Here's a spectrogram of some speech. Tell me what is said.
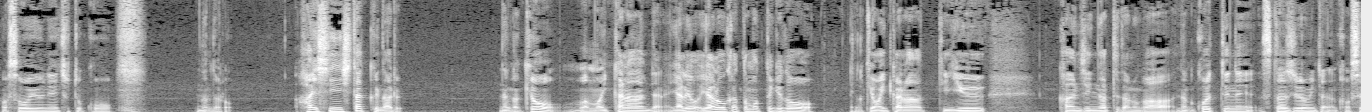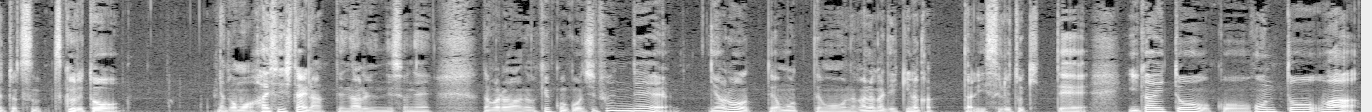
まあ、そういうねちょっとこうなんだろう。配信したくなる。なんか今日はもういいかなみたいなやろうやろうかと思ったけどなんか今日はいいかなっていう感じになってたのがなんかこうやってねスタジオみたいなこうセット作るとなんかもう配信したいなってなるんですよね。だからなんか結構こう自分でやろうって思ってもなかなかできなかったりする時って意外とこう本当は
